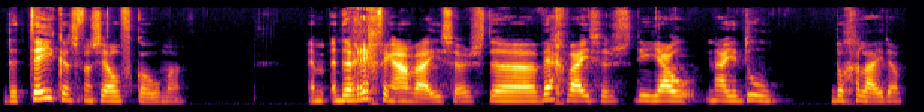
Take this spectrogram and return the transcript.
de tekens vanzelf komen. En, de richtingaanwijzers, de wegwijzers die jou naar je doel begeleiden.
